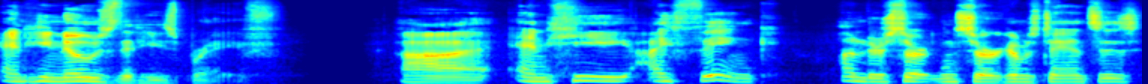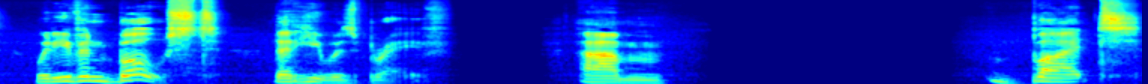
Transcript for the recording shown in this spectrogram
and he knows that he's brave. Uh, and he, I think, under certain circumstances, would even boast that he was brave. Um, but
